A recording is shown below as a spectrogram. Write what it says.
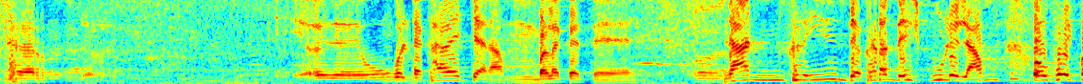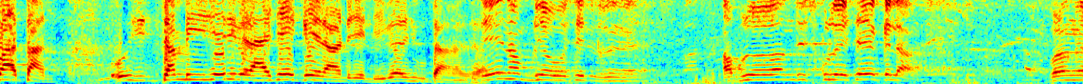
சார் இது உங்கள்ட்ட கதைச்சாராம் விளக்கத்தை ஓ. நான் இந்த கடந்த ஸ்கூல் எல்லாம் போய் பார்த்தான் தம்பி சரி வேற கேளான்னு சொல்லி வேலை விட்டாங்க ஏன் அப்படியே சொல்லிடுறீங்க அப்படி அந்த ஸ்கூல்ல சேர்க்கலாம் பாருங்க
